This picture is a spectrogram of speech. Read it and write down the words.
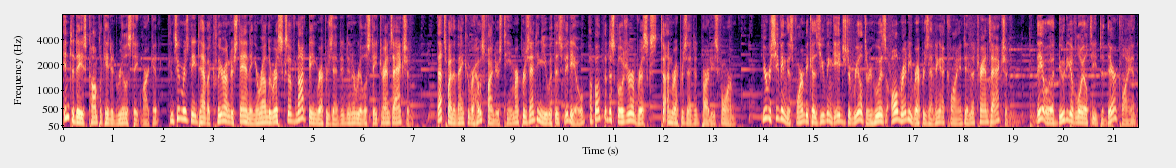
In today's complicated real estate market, consumers need to have a clear understanding around the risks of not being represented in a real estate transaction. That's why the Vancouver House Finders team are presenting you with this video about the disclosure of risks to unrepresented parties form. You're receiving this form because you've engaged a realtor who is already representing a client in a transaction. They owe a duty of loyalty to their client,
